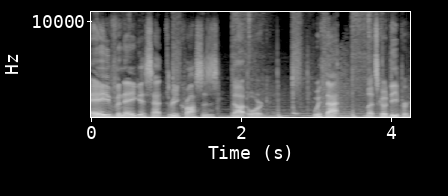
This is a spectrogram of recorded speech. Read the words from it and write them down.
avanegas at threecrosses.org. With that, let's go deeper.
